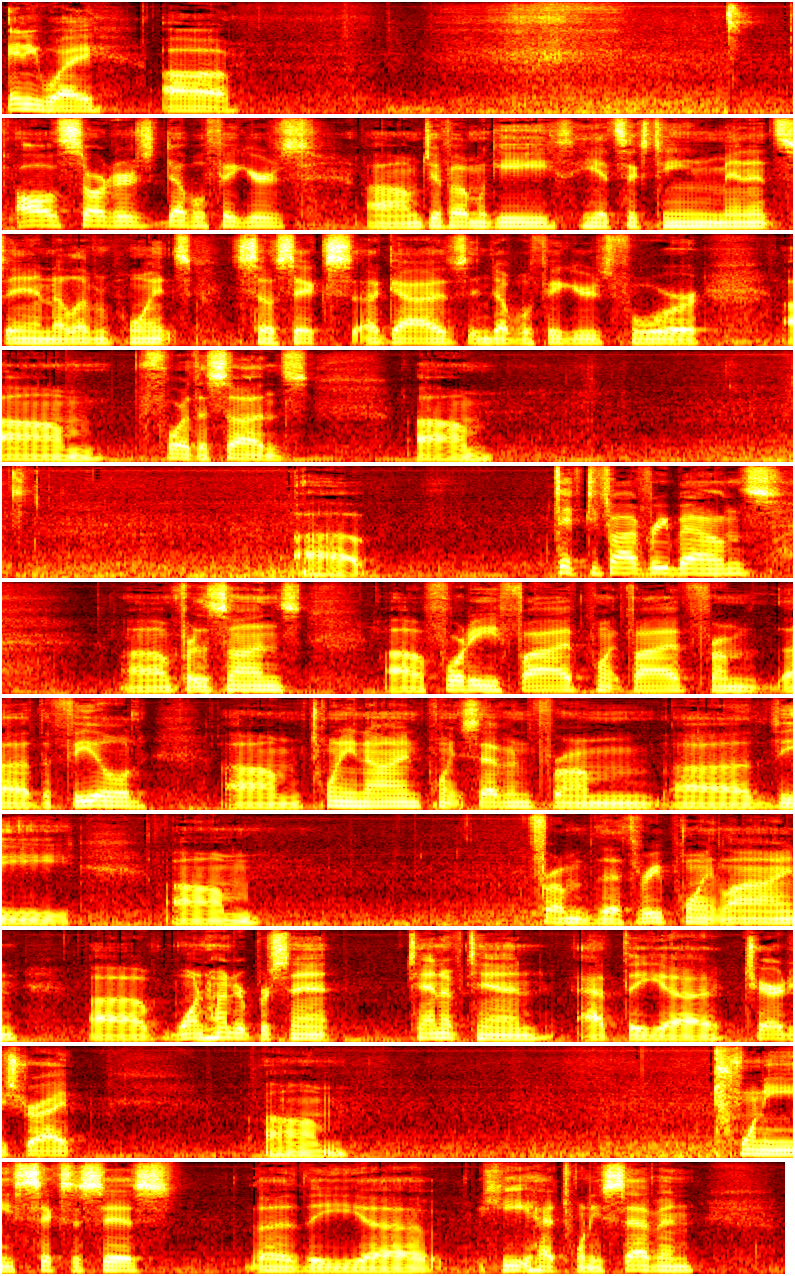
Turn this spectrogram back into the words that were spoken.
anyway, uh, all starters, double figures. Um, JaVale McGee, he had 16 minutes and 11 points. So six uh, guys in double figures for um, for the Suns. Um, uh, 55 rebounds uh, for the Suns, uh, 45.5 from uh, the field, um, 29.7 from uh, the um, from the three point line, 100%, uh, 10 of 10 at the uh, charity stripe. Um, 26 assists. the Heat had 27.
